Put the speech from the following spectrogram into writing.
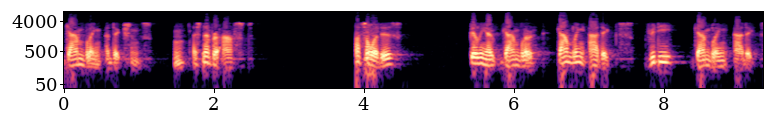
gambling addictions? Hmm? It's never asked. That's all it is. Bailing out gambler, gambling addicts, greedy gambling addicts.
